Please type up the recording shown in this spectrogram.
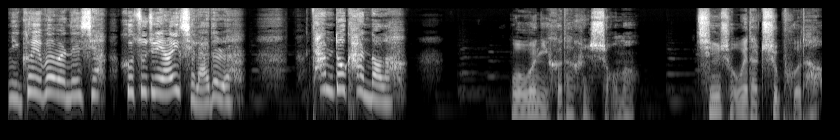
你可以问问那些和苏俊阳一起来的人，他们都看到了。我问你和他很熟吗？亲手喂他吃葡萄，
